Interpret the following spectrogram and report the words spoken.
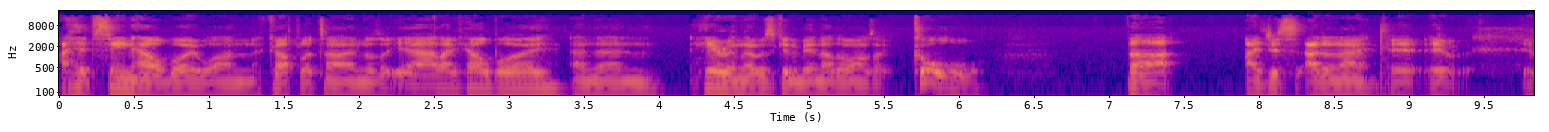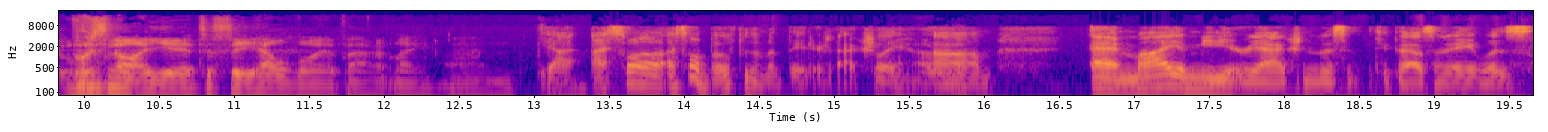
I had seen Hellboy 1 a couple of times. I was like, yeah, I like Hellboy. And then hearing there was going to be another one, I was like, cool. But I just, I don't know. It, it, it was not a year to see Hellboy, apparently. And Yeah, I saw I saw both of them in theaters actually. Oh, really? Um, and my immediate reaction to this in 2008 was,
